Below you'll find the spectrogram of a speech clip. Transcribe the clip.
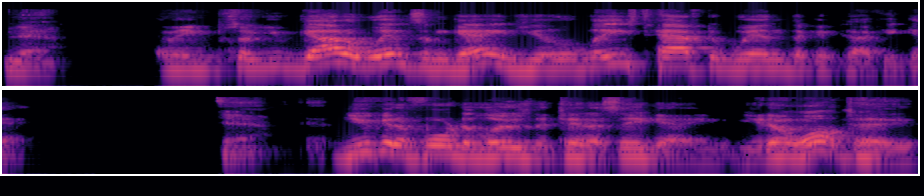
yeah. I mean, so you've got to win some games. You at least have to win the Kentucky game. Yeah. You can afford to lose the Tennessee game. You don't want to,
